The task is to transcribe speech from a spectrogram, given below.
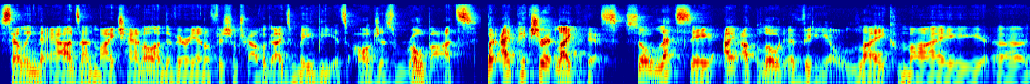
selling the ads on my channel on the very unofficial travel guides. Maybe it's all just robots. But I picture it like this. So let's say I upload a video like my uh,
